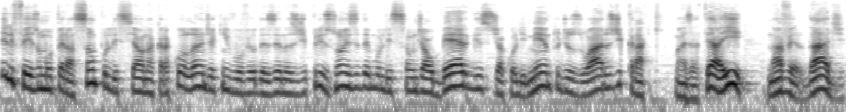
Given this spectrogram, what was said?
ele fez uma operação policial na Cracolândia que envolveu dezenas de prisões e demolição de albergues de acolhimento de usuários de crack. Mas até aí, na verdade,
